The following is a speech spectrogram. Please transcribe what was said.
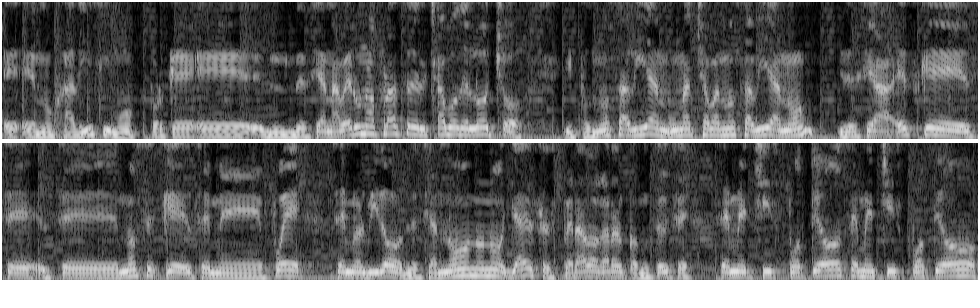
eh, enojadísimo, porque eh, decían, a ver, una frase del chavo del 8 y pues no sabían, una chava no sabía, ¿no? Y decía, es que se, se, no sé qué, se me fue, se me olvidó le decía, no, no, no, ya desesperado agarra el conductor y dice, se me chispoteó, se me chispoteó,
